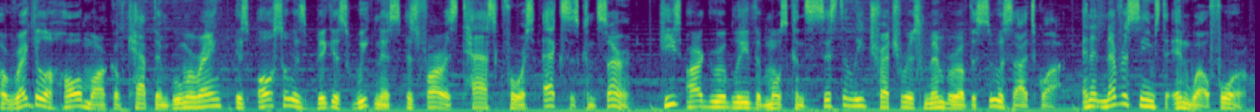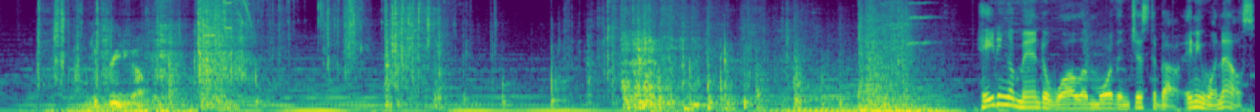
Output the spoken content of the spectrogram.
a regular hallmark of Captain Boomerang is also his biggest weakness as far as Task Force X is concerned. He's arguably the most consistently treacherous member of the Suicide Squad, and it never seems to end well for him. You're free to go. Hating Amanda Waller more than just about anyone else,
